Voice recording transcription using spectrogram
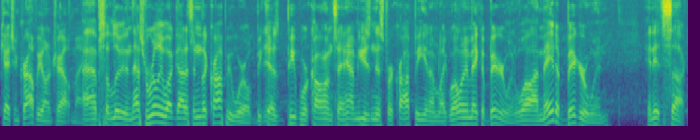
catching crappie on a trout magnet. Absolutely, and that's really what got us into the crappie world because people were calling saying, hey, "I'm using this for crappie," and I'm like, "Well, let me make a bigger one." Well, I made a bigger one, and it sucked.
